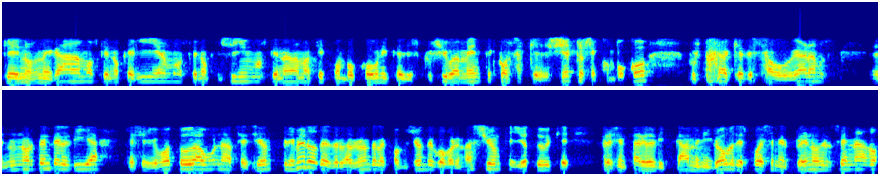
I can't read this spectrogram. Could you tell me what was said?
que nos negamos, que no queríamos, que no quisimos, que nada más se convocó única y exclusivamente, cosa que es cierto se convocó, pues para que desahogáramos en un orden del día que se llevó toda una sesión, primero desde la reunión de la Comisión de Gobernación, que yo tuve que presentar el dictamen, y luego después en el Pleno del Senado,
